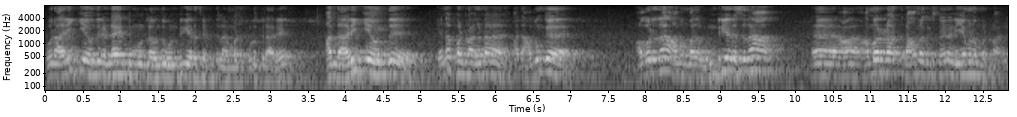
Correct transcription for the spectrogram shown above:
ஒரு அறிக்கையை வந்து ரெண்டாயிரத்தி மூணில் வந்து ஒன்றிய அரசு இடத்துல மட்டும் கொடுக்குறாரு. அந்த அறிக்கையை வந்து என்ன பண்ணுறாங்கன்னா அது அவங்க அவர் தான் அவங்க ம- ஒன்றிய அரசு தான் அமர்நாத் ராமகிருஷ்ணனை நியமனம் பண்ணுறாங்க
